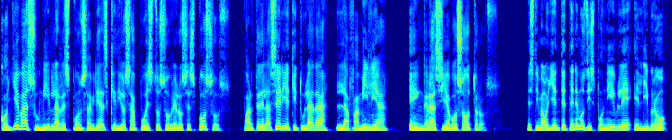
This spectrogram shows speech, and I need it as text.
conlleva asumir las responsabilidades que Dios ha puesto sobre los esposos, parte de la serie titulada La familia en gracia a vosotros. Estimado oyente, tenemos disponible el libro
